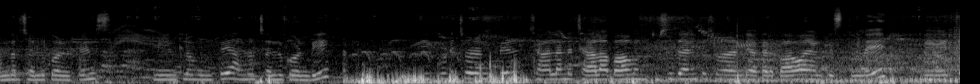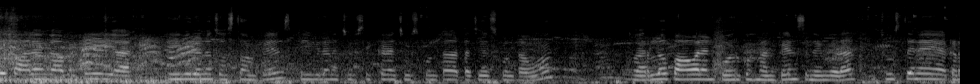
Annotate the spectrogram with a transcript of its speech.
అందరూ చల్లుకోండి ఫ్రెండ్స్. మీ ఇంట్లో ఉంటే అందరూ చల్లుకోండి. ఈ గుడి చూడండి ఫ్రెండ్స్ చాలా అంటే చాలా బాగుంది. చూసేదానికి చూడండి అక్కడ బాగాలనిపిస్తుంది. మేమైతే పాలేం కాబట్టి టీవీలోనే చూస్తాం ఫ్రెండ్స్. టీవీలోనే చూసి ఇక్కడ చూసుకుంటా అట్లా చేసుకుంటాము. త్వరలో పోవాలని కోరుకుంటున్నాను ఫ్రెండ్స్. నేను కూడా చూస్తేనే అక్కడ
